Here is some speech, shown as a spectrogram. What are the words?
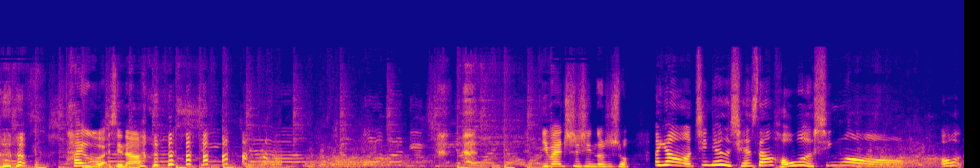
太恶心了！一般痴心都是说，哎呀，今天的前三好恶心哦！哦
